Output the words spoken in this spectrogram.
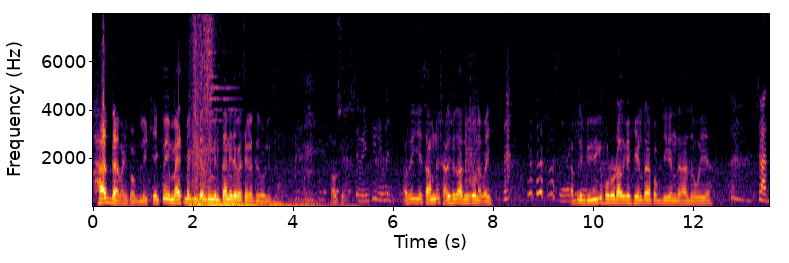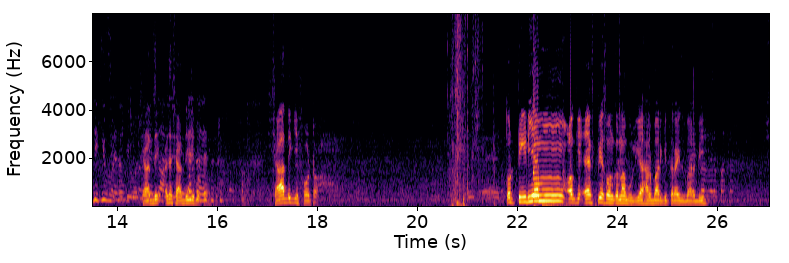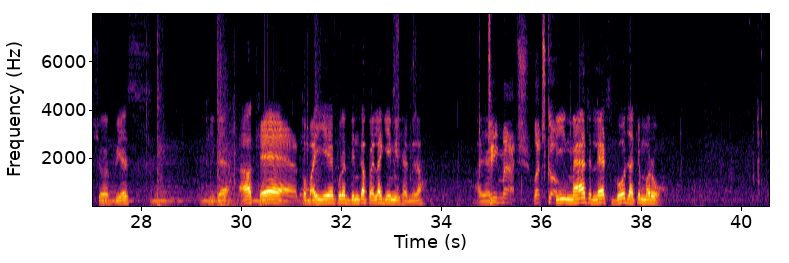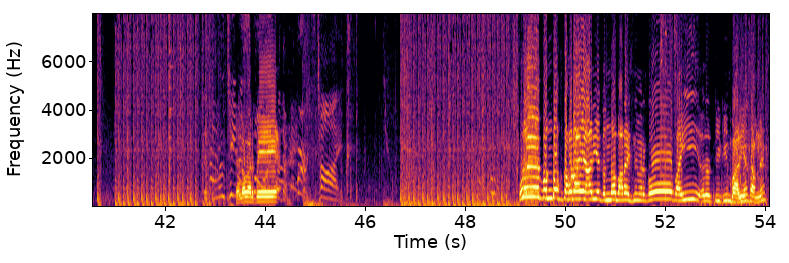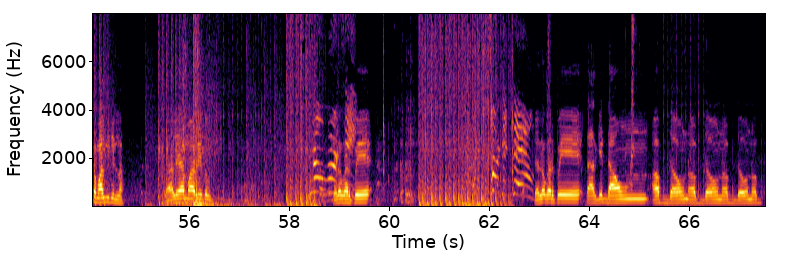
हद है भाई पब्लिक। एक तो ये मैच में जल्दी मिलता नहीं जब ऐसे करते रोली तो। ओके। अरे ये सामने शादीशुदा आदमी कौन है भाई? अपनी बीवी की फ़ोटो डाल के खेल रहा है पबजी के अंदर। हद हो गई है शादी की फ़ोटो। शादी अच्छा शादी की फ़ोटो. शादी की फ़ोटो तो T D M okay F P S on करना भूल गया हर बार की तरह इस बार भी। शो एफ़ पी एस ठीक है ओके तो भाई ये पूरे दिन का पहला गेम ही है शायद मेरा Team match. Let's go. Team match let's go जाके मरो चलो घर पे। scored for the first time. अरे बंदूक तगड़ा है यार ये गंदा मारा इसने मेरे को। भाई टी टीम भारी है सामने संभाल के खेलना। ले यार मार रही तो। चलो घर पे। चलो घर पे target down up down up down up down up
